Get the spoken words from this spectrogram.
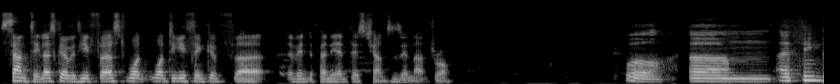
Santi, let's go with you first. What what do you think of uh, of Independiente's chances in that draw? Well, um, I think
